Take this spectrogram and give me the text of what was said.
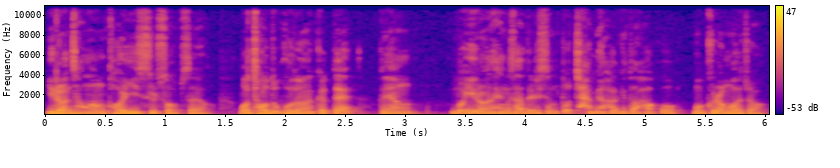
이런 상황은 거의 있을 수 없어요. 뭐 저도 고등학교 때 그냥 뭐 이런 행사들이 있으면 또 참여하기도 하고 뭐 그런 거죠.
